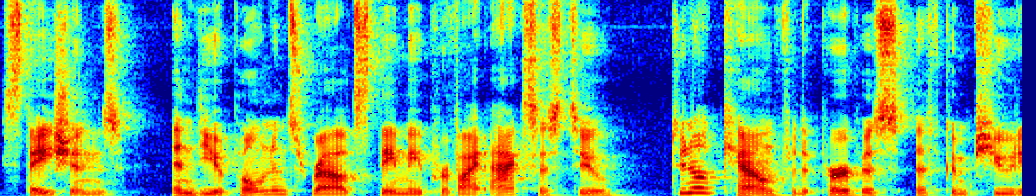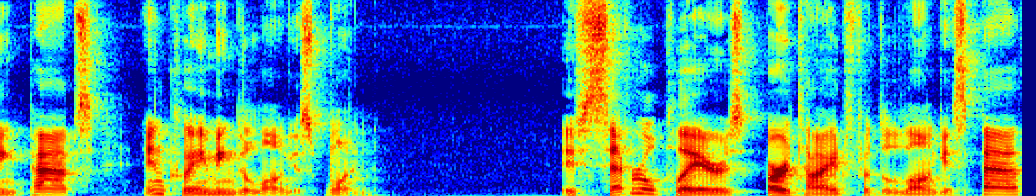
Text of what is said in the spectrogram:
Stations and the opponent's routes they may provide access to do not count for the purpose of computing paths and claiming the longest one. If several players are tied for the longest path,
